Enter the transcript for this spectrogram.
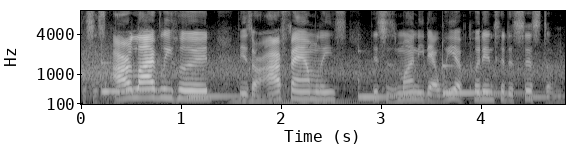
This is our livelihood. These are our families. This is money that we have put into the system.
